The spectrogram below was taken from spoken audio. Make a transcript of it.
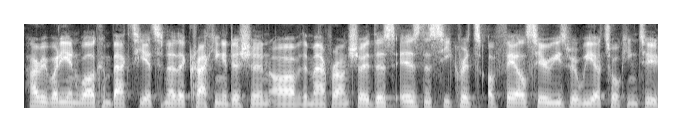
Hi, everybody, and welcome back to yet another cracking edition of the Matt Brown Show. This is the Secrets of Fail series where we are talking to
